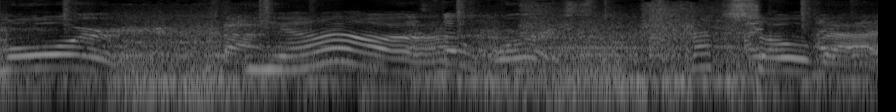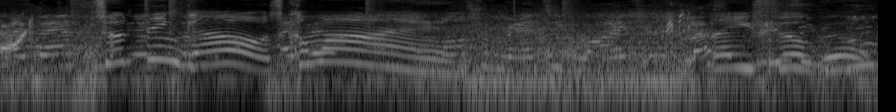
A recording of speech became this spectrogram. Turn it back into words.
more bad. Yeah. That's the worst. That's so bad. Something else. Come on. Most romantic line. Let you feel good.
